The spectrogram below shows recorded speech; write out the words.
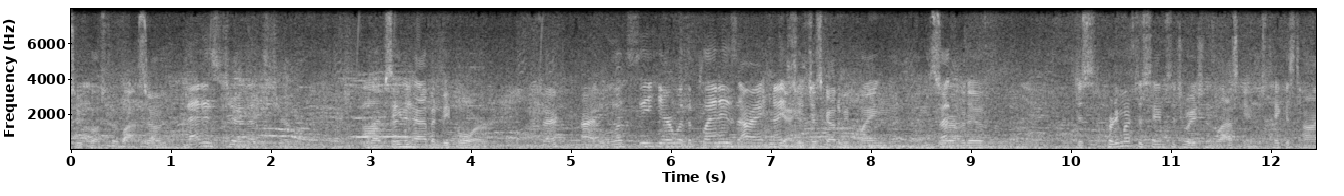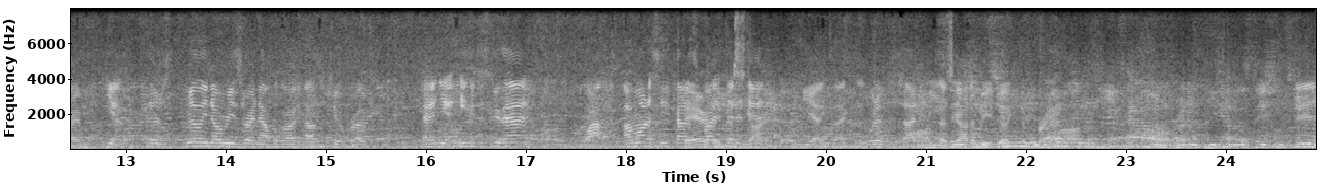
too close to the blast zone. That is true. That's true. I've seen it happen before. Fair. All right. Well, let's see here what the plan is. All right. Nice. Yeah, he's just got to be playing conservative. Just pretty much the same situation as last game. Just take his time. Yeah, there's really no reason right now for going to approach. And yeah, he could just do that. Wow, I'm honestly kind of Barely surprised it didn't hit. Mistimed it. Yeah, exactly. Would have designed to be That's easy. got to be like the frame on. Town, ready P-Town to station two.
